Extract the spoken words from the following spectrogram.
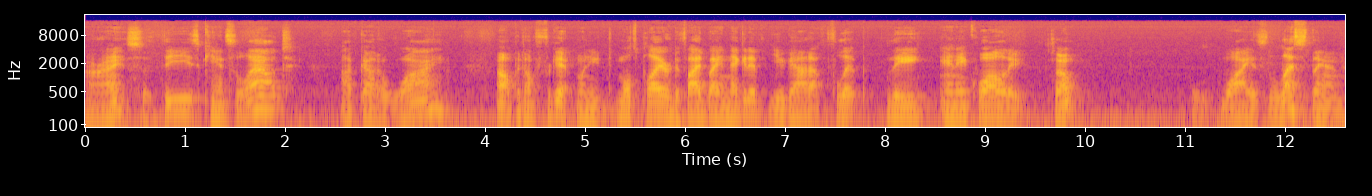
All right, so these cancel out. I've got a y. Oh, but don't forget, when you multiply or divide by a negative, you gotta flip the inequality. So, y is less than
